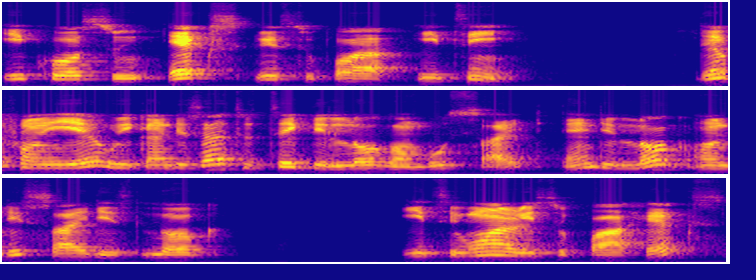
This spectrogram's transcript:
equals to x raised to power 18 then from here, we can decide to take the log on both sides. Then the log on this side is log 81 raised to power x,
